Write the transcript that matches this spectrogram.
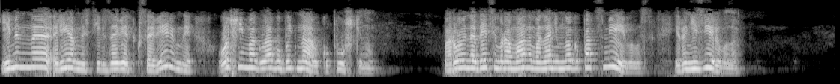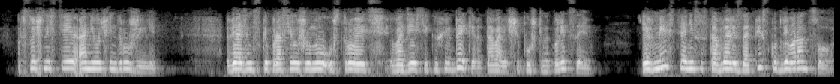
Именно ревность Елизаветы Ксаверевны очень могла бы быть на руку Пушкину. Порой над этим романом она немного подсмеивалась, иронизировала. В сущности, они очень дружили. Вяземский просил жену устроить в Одессе Кюхельбекера, товарища Пушкина по лицею, и вместе они составляли записку для Воронцова.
